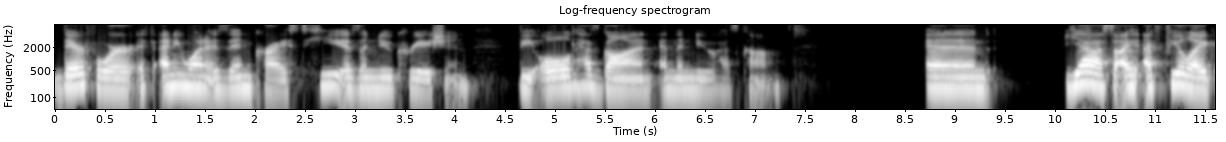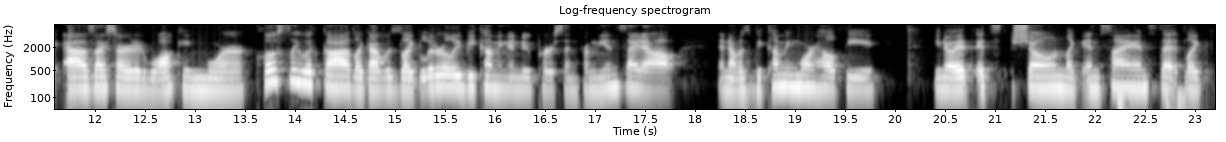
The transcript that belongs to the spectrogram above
Therefore, if anyone is in Christ, he is a new creation. The old has gone and the new has come. And yes, so I, I feel like as I started walking more closely with God, like I was like literally becoming a new person from the inside out and I was becoming more healthy. You know, it, it's shown like in science that like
